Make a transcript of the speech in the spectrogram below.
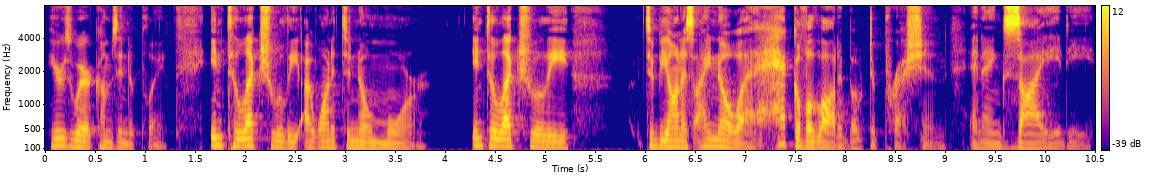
Here's where it comes into play. Intellectually, I wanted to know more. Intellectually, to be honest, I know a heck of a lot about depression and anxiety.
